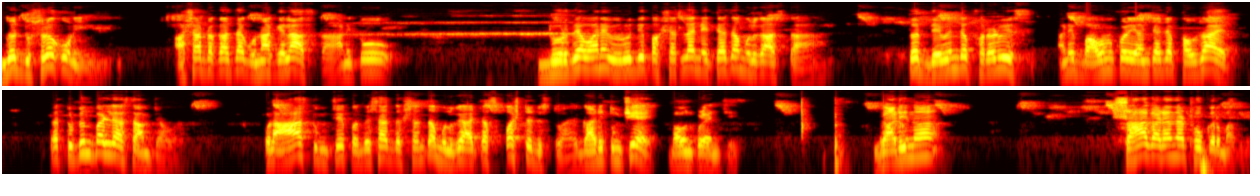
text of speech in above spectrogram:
जर दुसरं कोणी अशा प्रकारचा गुन्हा केला असता आणि तो दुर्दैवाने विरोधी पक्षातल्या नेत्याचा मुलगा असता तर देवेंद्र फडणवीस आणि बावनकुळे यांच्या ज्या फौजा आहेत त्या तुटून पडल्या असतात आमच्यावर. पण आज तुमचे प्रदेशाध्यक्षांचा मुलगा याच्या स्पष्ट दिसतो आहे. गाडी तुमची आहे बावनकुळ्यांची. गाडीनं सहा गाड्यांना ठोकर मारली.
